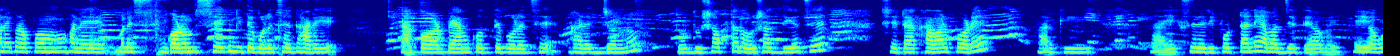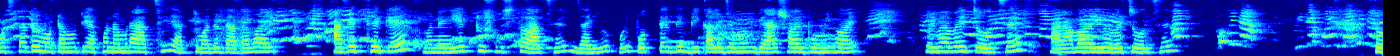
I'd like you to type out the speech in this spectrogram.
অনেক রকম মানে মানে গরম সেক নিতে বলেছে ঘাড়ে। তারপর ব্যায়াম করতে বলেছে ঘাড়ের জন্য। তো দু সপ্তাহের ঔষধ দিয়েছে। সেটা খাওয়ার পরে আর কি এক্স রে রিপোর্টটা নিয়ে আবার যেতে হবে। এই অবস্থাতে মোটামুটি এখন আমরা আছি আর তোমাদের দাদাভাই আগের থেকে মানে একটু সুস্থ আছে, যাই হোক। ওই প্রত্যেক দিন বিকালে যেমন গ্যাস হয়, বমি হয়, ওইভাবেই চলছে আর আমার ওইভাবে চলছে। তো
